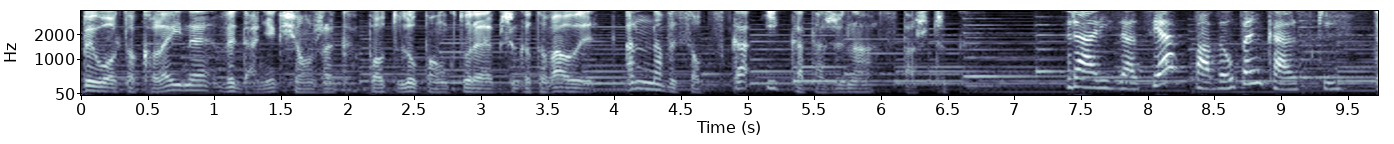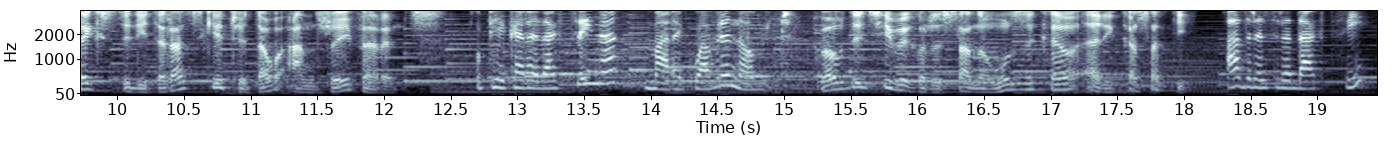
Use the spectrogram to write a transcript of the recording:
Było to kolejne wydanie książek pod lupą, które przygotowały Anna Wysocka i Katarzyna Staszczyk. Realizacja Paweł Pękalski. Teksty literackie czytał Andrzej Ferenc. Opieka redakcyjna Marek Ławrynowicz. W audycji wykorzystano muzykę Erika Satie. Adres redakcji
